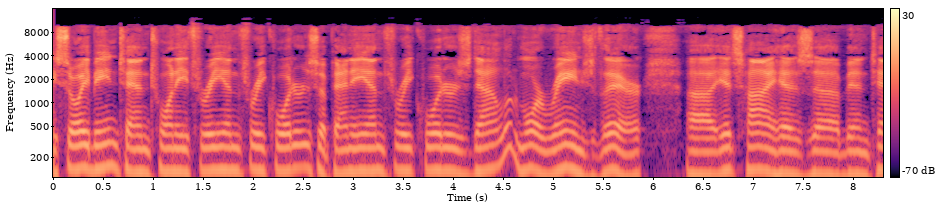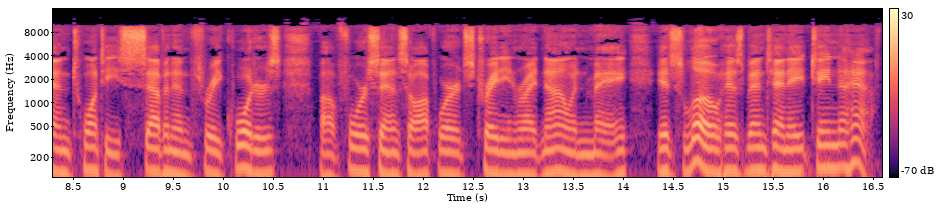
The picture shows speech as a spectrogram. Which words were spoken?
soybean 1023 and three quarters, a penny and three quarters down. A little more range there. Uh, its high has uh, been 1027 and three quarters, about four cents off where it's trading right now in May. Its low has been 1018 and a half.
